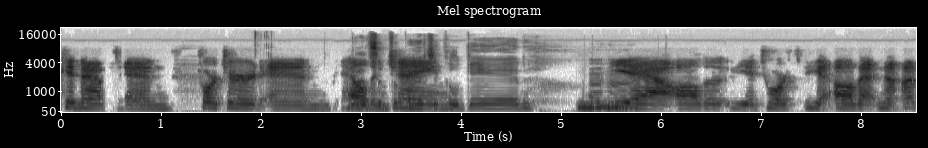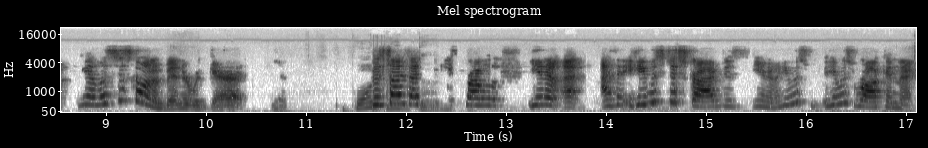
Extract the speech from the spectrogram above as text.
kidnapped and tortured and held in for chains. political gain. Mhm. Yeah, all the yeah tort yeah all that. No, i yeah, let's just go on a bender with Garrett. What Besides, I think he's probably you know I, I think he was described as you know he was he was rocking that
